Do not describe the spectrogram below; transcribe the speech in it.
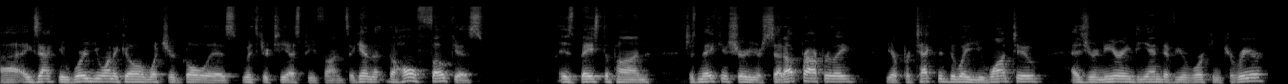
uh, exactly where you want to go and what your goal is with your TSP funds. Again, the, the whole focus is based upon just making sure you're set up properly, you're protected the way you want to as you're nearing the end of your working career.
